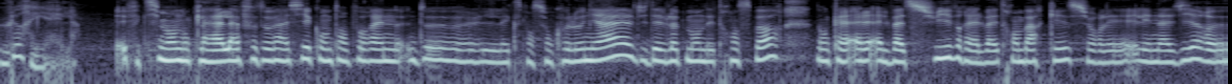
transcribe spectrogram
le réel? Effectivement, donc la, photographie est contemporaine de l'expansion coloniale, du développement des transports. Donc elle, va suivre et elle va être embarquée sur les, navires euh,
